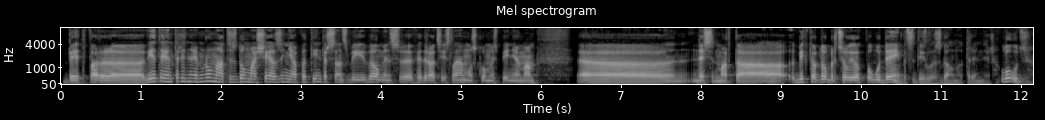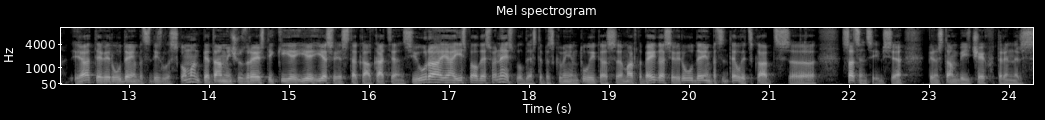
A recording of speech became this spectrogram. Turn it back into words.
Bet par uh, vietējiem treneriem runāt, es domāju, šajā ziņā pat interesants bija vēl viens federācijas lēmums, ko mēs pieņēmām uh, nesen martā. Viktor Dobrits jau ielika pa U19 izlases galveno treneru. Lūdzu, ja, tev ir U19 izlases komanda, pie tām viņš uzreiz tika ie, ie, iesviests tā kā kaķēns jūrā, ja, izpildēs vai neizpildēs, tāpēc, ka viņam tūlītās marta beigās jau ir U19 elites kārtas sacensības. Ja. Pirms tam bija Čehu treneris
